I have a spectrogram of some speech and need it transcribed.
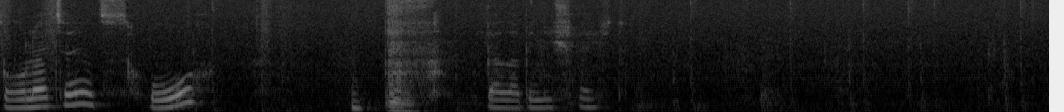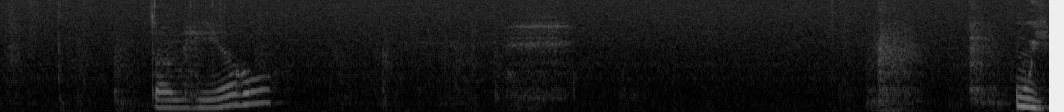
So, Leute, jetzt hoch. Ja, da bin ich schlecht. Dann hier hoch. Ui.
